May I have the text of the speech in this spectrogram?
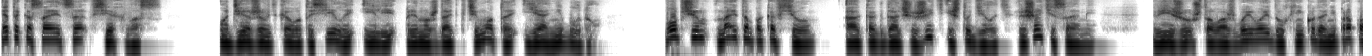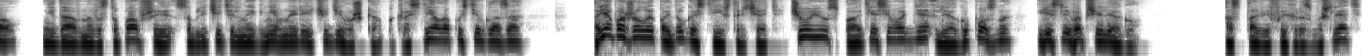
Это касается всех вас. Удерживать кого-то силой или принуждать к чему-то я не буду. В общем, на этом пока все. А как дальше жить и что делать, решайте сами. Вижу, что ваш боевой дух никуда не пропал. Недавно выступавшая с обличительной гневной речью девушка покраснела, опустив глаза, а я, пожалуй, пойду гостей встречать. Чую, спать я сегодня лягу поздно, если вообще лягу. Оставив их размышлять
